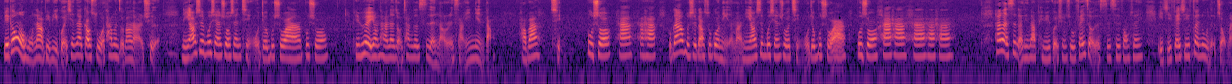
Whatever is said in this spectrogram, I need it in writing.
别跟我胡闹，皮皮鬼！现在告诉我他们走到哪儿去了。你要是不先说声请，我就不说啊，不说。皮皮鬼用他那种唱歌似的恼人嗓音念道：“好吧，请。”不说，哈哈哈！我刚刚不是告诉过你了吗？你要是不先说请，我就不说啊！不说，哈哈哈哈哈！他们四个听到皮皮鬼迅速飞走的嘶嘶风声，以及飞机愤怒的咒骂。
